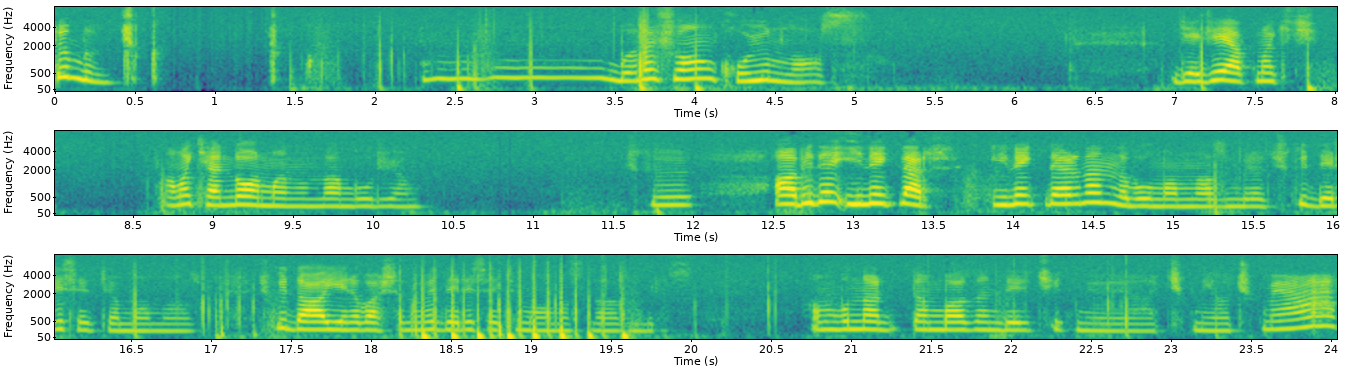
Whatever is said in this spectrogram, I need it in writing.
Domuzcuk. Hmm, Bana şu an koyun lazım. Gece yatmak için. Ama kendi ormanından bulacağım. Çünkü Aa bir de inekler. İneklerden de bulmam lazım biraz. Çünkü deri set yapmam lazım. Çünkü daha yeni başladım ve deri setim olması lazım biraz. Ama bunlardan bazen deri çıkmıyor ya. Çıkmıyor çıkmıyor.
